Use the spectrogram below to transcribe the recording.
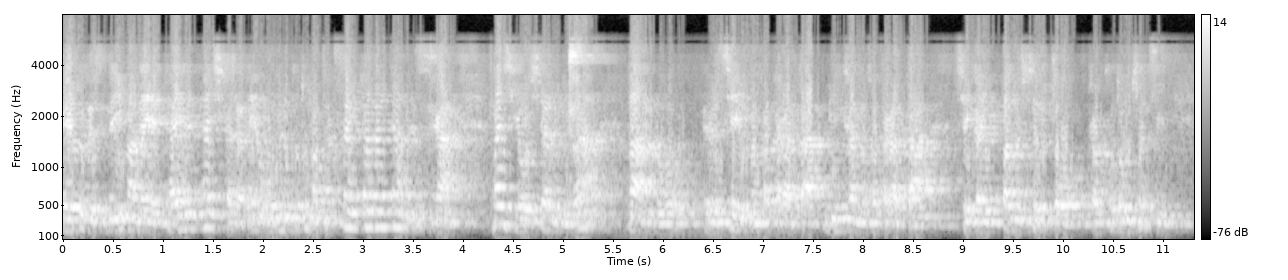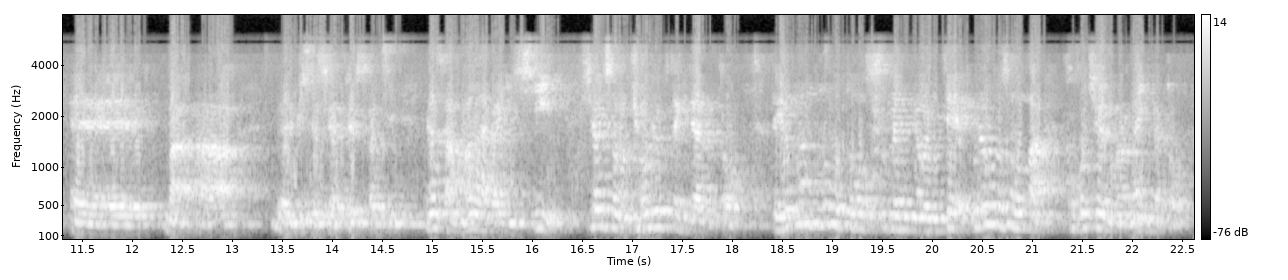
えっとですね、今ね、大変大使からね、欧米のこともたくさんいただいたんですが、大使がおっしゃるには、まあ、あのえー政府の方々、民間の方々、それから一般の人々、子供たち、えーまあ、あーえビジネスやってる人たち、皆さんマナーがいいし、非常にその協力的であると、でいろんな物事を進めにおいて、これほどその、まあ、心地よいものはないんだと。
